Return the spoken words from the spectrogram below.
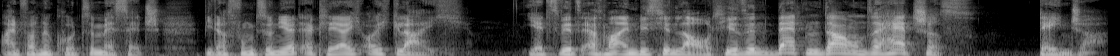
einfach eine kurze Message. Wie das funktioniert, erkläre ich euch gleich. Jetzt wird's erstmal ein bisschen laut. Hier sind Batten Down the Hatches. Danger.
